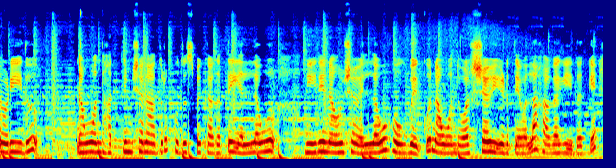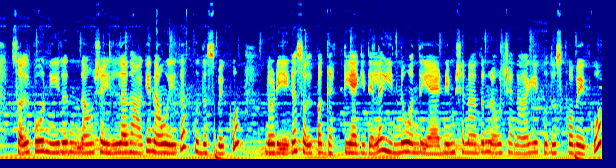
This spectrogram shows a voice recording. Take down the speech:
ನೋಡಿ, ಇದು ನಾವು ಒಂದು ಹತ್ತು ನಿಮಿಷನಾದರೂ ಕುದಿಸ್ಬೇಕಾಗತ್ತೆ. ಎಲ್ಲವೂ ನೀರಿನ ಅಂಶ ಎಲ್ಲವೂ ಹೋಗಬೇಕು. ನಾವು ಒಂದು ವರ್ಷ ಇಡ್ತೇವಲ್ಲ, ಹಾಗಾಗಿ ಇದಕ್ಕೆ ಸ್ವಲ್ಪ ನೀರಿನ ಅಂಶ ಇಲ್ಲದ ಹಾಗೆ ನಾವು ಈಗ ಕುದಿಸ್ಬೇಕು. ನೋಡಿ, ಈಗ ಸ್ವಲ್ಪ ಗಟ್ಟಿಯಾಗಿದೆಯಲ್ಲ, ಇನ್ನೂ ಒಂದು ಎರಡು ನಿಮಿಷನಾದರೂ ನಾವು ಚೆನ್ನಾಗಿ ಕುದಿಸ್ಕೋಬೇಕು.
